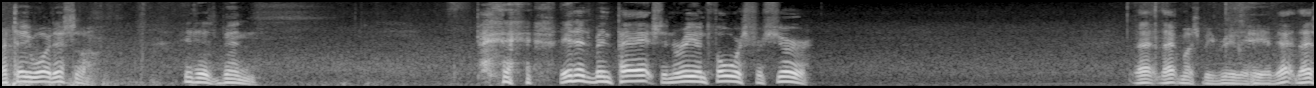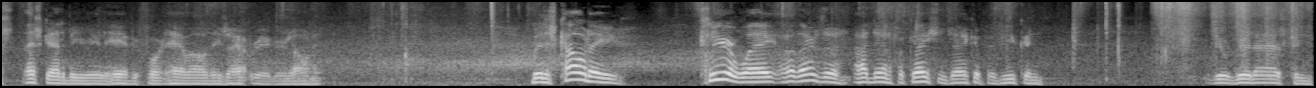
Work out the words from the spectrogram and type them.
I tell you what, it's a, it has been, it has been patched and reinforced for sure. That that must be really heavy. That that's that's got to be really heavy for it to have all these outriggers on it. But it's called a Clearway. Oh, there's a identification, Jacob. If you can, your good eyes can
